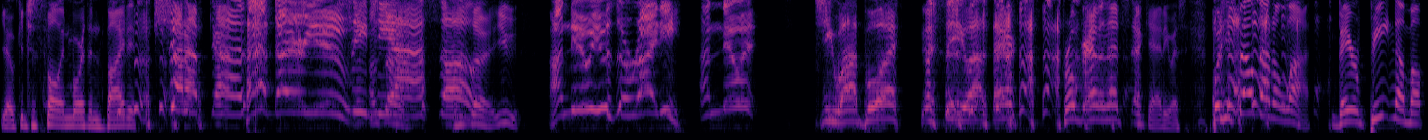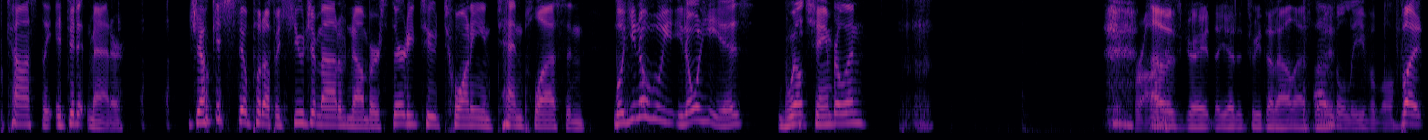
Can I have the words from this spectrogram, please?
Jokic is falling more than Biden. Shut up, guys! How dare you? CGI saw. You. I knew he was a righty. I knew it. GY boy, I see you out there programming that. st- Okay, anyways, but he fell down a lot. They were beating him up constantly. It didn't matter. Jokic still put up a huge amount of numbers 32, 20, and 10. And Well, you know who he, you know what he is. Wilt Chamberlain. That was great that you had to tweet that out last night. Unbelievable. But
